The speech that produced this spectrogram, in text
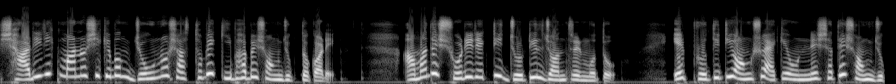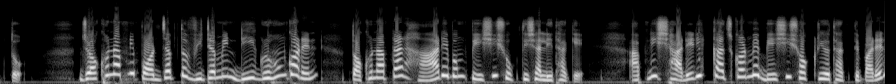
শারীরিক, মানসিক এবং যৌন স্বাস্থ্যকে কীভাবে সংযুক্ত করে? আমাদের শরীর একটি জটিল যন্ত্রের মতো। এর প্রতিটি অংশ একে অন্যের সাথে সংযুক্ত। যখন আপনি পর্যাপ্ত ভিটামিন ডি গ্রহণ করেন, তখন আপনার হাড় এবং পেশি শক্তিশালী থাকে। আপনি শারীরিক কাজকর্মে বেশি সক্রিয় থাকতে পারেন,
